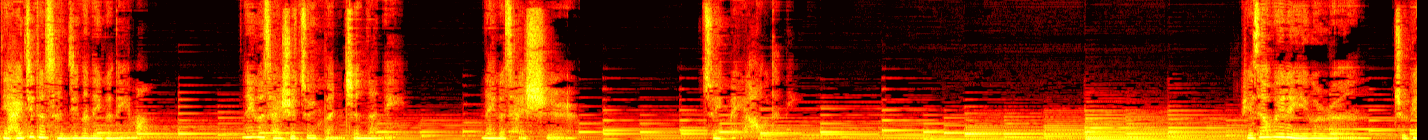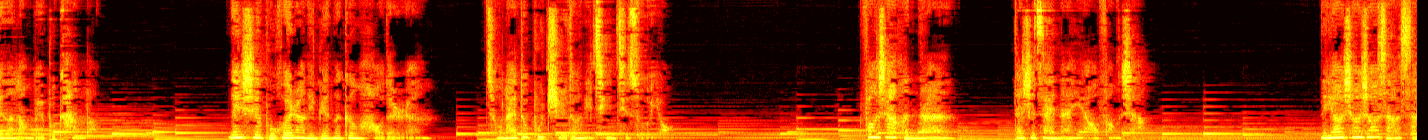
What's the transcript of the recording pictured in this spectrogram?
你还记得曾经的那个你吗？那个才是最本真的你，那个才是最美好的你。别再为了一个人。就变得狼狈不堪了。那些不会让你变得更好的人，从来都不值得你倾其所有。放下很难，但是再难也要放下。你要潇潇洒洒，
